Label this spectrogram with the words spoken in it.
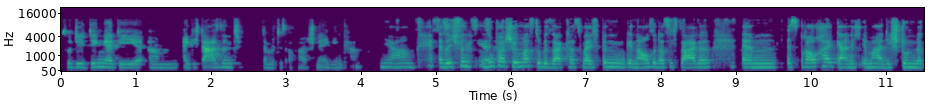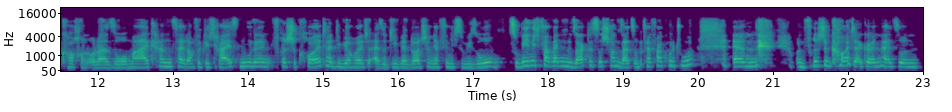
so die Dinge, die ähm, eigentlich da sind, damit es auch mal schnell gehen kann. Ja, also ich finde es super schön, was du gesagt hast, weil ich bin genauso, dass ich sage, ähm, es braucht halt gar nicht immer die Stunde kochen oder so. Mal kann es halt auch wirklich Reisnudeln, frische Kräuter, die wir heute, also die wir in Deutschland ja, finde ich, sowieso zu wenig verwenden. Du sagtest es schon, Salz- und Pfefferkultur. Ähm, und frische Kräuter können halt so ein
